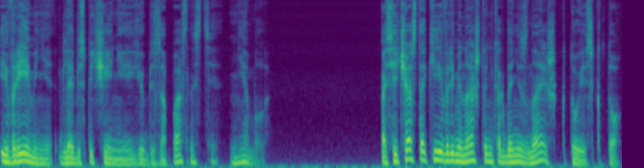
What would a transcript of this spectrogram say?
и времени для обеспечения ее безопасности не было. А сейчас такие времена, что никогда не знаешь, кто есть кто.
